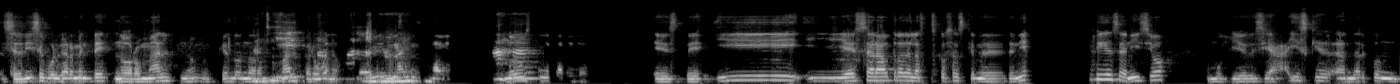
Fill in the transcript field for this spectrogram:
se dice vulgarmente normal, ¿no? Que es lo normal, pero bueno, no usan hábito. Este, y, esa era otra de las cosas que me detenía. Fíjense, al inicio, como que yo decía, ay, es que andar con,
